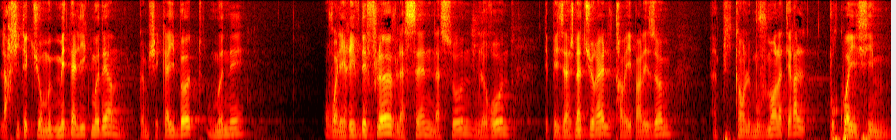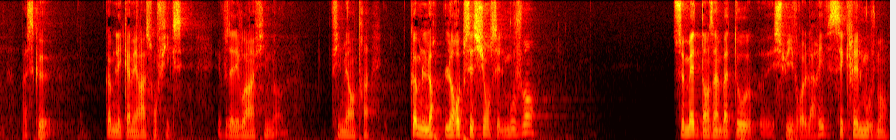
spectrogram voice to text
l'architecture métallique moderne, comme chez Caillebotte ou Monet. On voit les rives des fleuves, la Seine, la Saône, le Rhône, des paysages naturels travaillés par les hommes, impliquant le mouvement latéral. Pourquoi filment? Parce que, comme les caméras sont fixes, vous allez voir un film filmé en train, comme leur, obsession c'est le mouvement, se mettre dans un bateau et suivre la rive, c'est créer le mouvement.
